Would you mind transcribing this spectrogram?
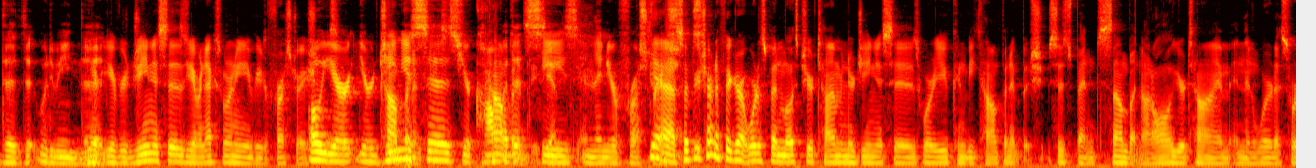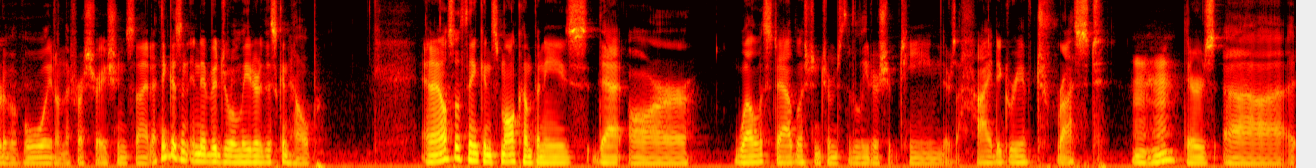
The, the, what do you mean? You have, you have your geniuses, you have an next one, and you have your frustrations. oh, your your geniuses, Competencies. your Competencies, yeah. and then your frustrations. Yeah, so if you're trying to figure out where to spend most of your time and your geniuses, where you can be competent but should spend some but not all your time, and then where to sort of avoid on the frustration side, I think as an individual leader, this can help. And I also think in small companies that are well established in terms of the leadership team, there's a high degree of trust. mm-hmm. There's uh,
